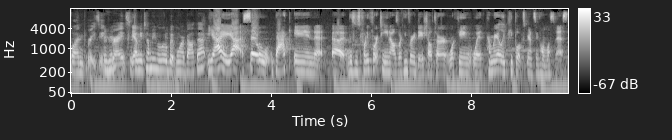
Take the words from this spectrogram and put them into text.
fundraising, mm-hmm. right? So yep. can you tell me a little bit more about that? Yeah, yeah. So back in uh, this was 2014, I was working for a day shelter, working with primarily people experiencing homelessness,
